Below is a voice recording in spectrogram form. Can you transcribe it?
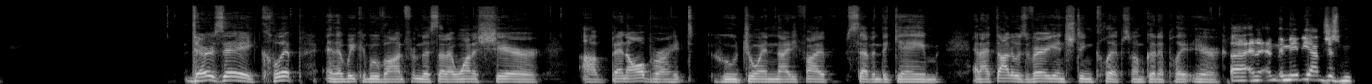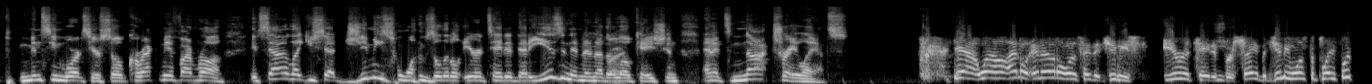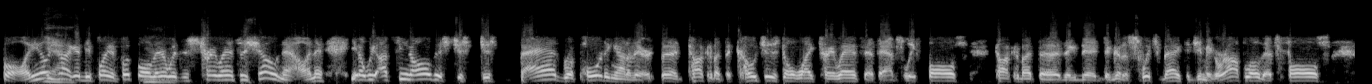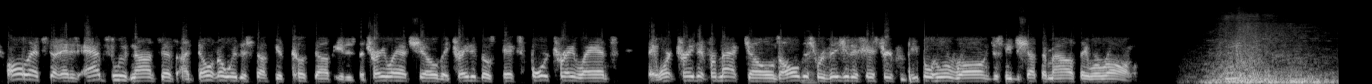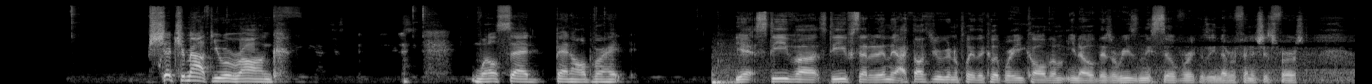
There's a clip, and then we can move on from this that I want to share. Uh, ben Albright, who joined 95 7 the game, and I thought it was a very interesting clip, so I'm going to play it here. Uh, and, and, maybe I'm just mincing words here, so correct me if I'm wrong. It sounded like you said Jimmy's the one who's a little irritated that he isn't in another right. location, and it's not Trey Lance. Yeah, well, I don't, and I don't want to say that Jimmy's irritated per se, but Jimmy wants to play football, and you know yeah. he's not going to be playing football yeah. there with this Trey Lance's show now. And you know, we I've seen all this just just bad reporting out of there, uh, talking about the coaches don't like Trey Lance. That's absolutely false. Talking about the, the, the they're going to switch back to Jimmy Garoppolo. That's false. All that stuff that is absolute nonsense. I don't know where this stuff gets cooked up. It is the Trey Lance show. They traded those picks for Trey Lance. They weren't traded for Mac Jones. All this revisionist history from people who were wrong just need to shut their mouths. They were wrong. Shut your mouth. You were wrong. well said, Ben Albright. Yeah, Steve. Uh, Steve said it in there. I thought you were going to play the clip where he called him. You know, there's a reason he's silver because he never finishes first.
